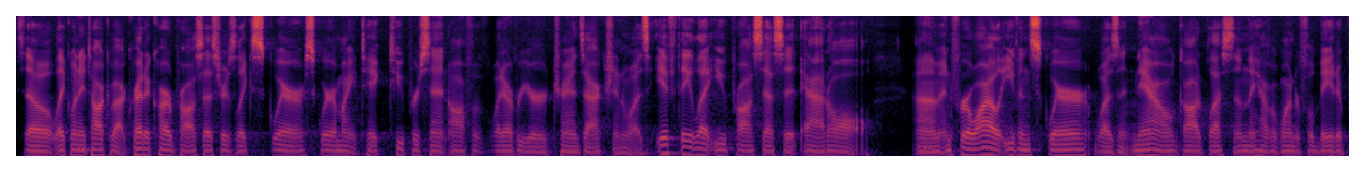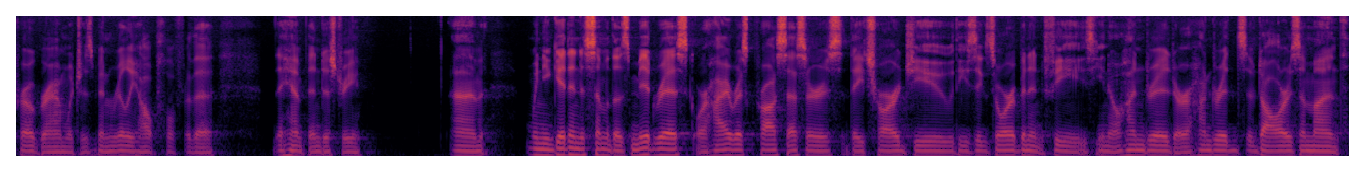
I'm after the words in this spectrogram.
So, like when I talk about credit card processors like Square, Square might take 2% off of whatever your transaction was if they let you process it at all. Um, and for a while, even Square wasn't. Now, God bless them, they have a wonderful beta program, which has been really helpful for the, the hemp industry. Um, when you get into some of those mid risk or high risk processors, they charge you these exorbitant fees, you know, hundred or hundreds of dollars a month.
